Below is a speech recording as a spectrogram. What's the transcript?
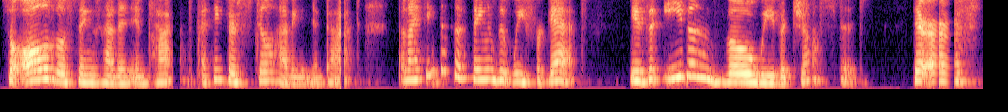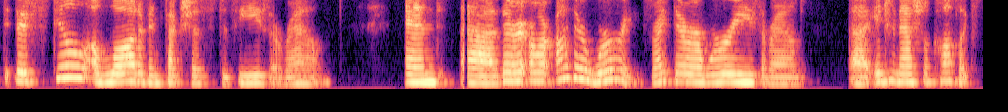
So all of those things had an impact. I think they're still having an impact. And I think that the thing that we forget is that even though we've adjusted, there are st there's still a lot of infectious disease around. And uh, there are other worries, right? There are worries around uh, international conflicts.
